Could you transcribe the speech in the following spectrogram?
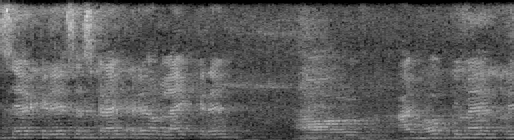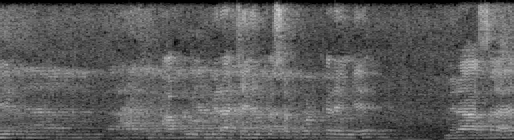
शेयर करें सब्सक्राइब करें और लाइक करें। और आई होप कि मैं फिर आप लोग मेरा चैनल को सपोर्ट करेंगे। मेरा आशा है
